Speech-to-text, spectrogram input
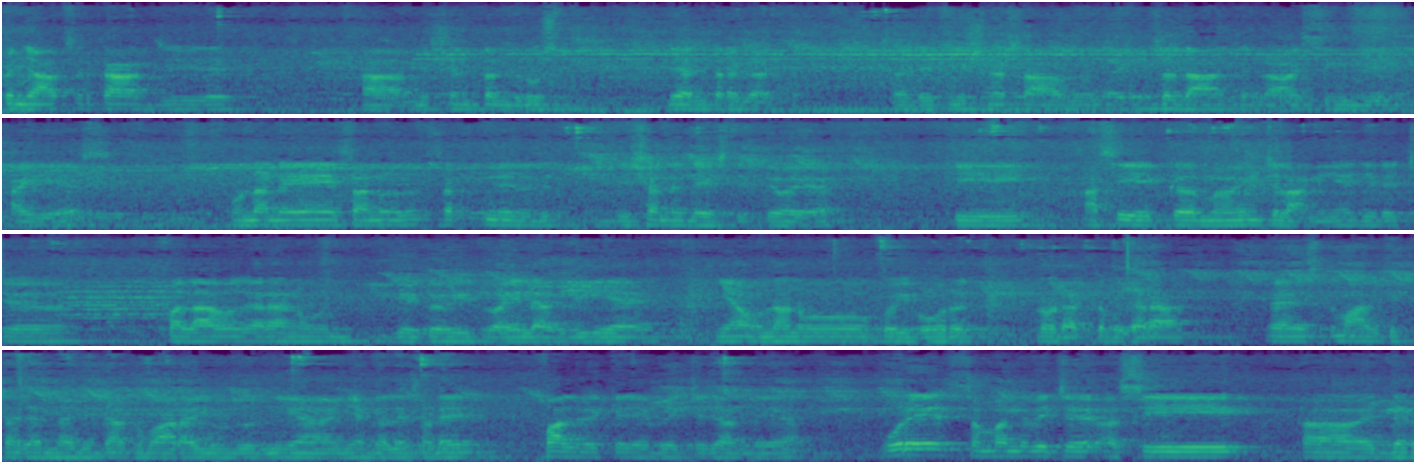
ਪੰਜਾਬ ਸਰਕਾਰ ਜੀ ਦੇ ਅ, ਮਿਸ਼ਨ ਤੰਦਰੁਸਤ ਦੇ ਅੰਤਰਗਤ ਸਾਡੇ ਕਮਿਸ਼ਨਰ ਸਾਹਿਬ ਸਰਦਾਰ ਦਿਲਰਾਜ ਸਿੰਘ ਜੀ ਆਈਏਐਸ ਉਹਨਾਂ ਨੇ ਸਾਨੂੰ ਸਖਤ ਦਿਸ਼ਾ ਨਿਰਦੇਸ਼ ਦਿੱਤੇ ਹੋਏ ਆ ਕਿ ਅਸੀਂ ਇੱਕ ਮੁਹਿੰਮ ਚਲਾਣੀ ਹੈ ਜਿਹਦੇ ਚ ਫਲਾਂ ਵਗੈਰਾ ਨੂੰ ਜੇ ਕੋਈ ਦਵਾਈ ਲੱਗਦੀ ਹੈ ਜਾਂ ਉਹਨਾਂ ਨੂੰ ਕੋਈ ਹੋਰ ਪ੍ਰੋਡਕਟ ਵਗੈਰਾ ਇਸਤੇਮਾਲ ਕੀਤਾ ਜਾਂਦਾ ਜਿੱਦਾਂ ਅਖਬਾਰਾਂ ਯੂਜ਼ ਹੁੰਦੀਆਂ ਜਾਂ ਗਲੇ ਸੜੇ ਫਲ ਵੇਚੇ ਵੇਚੇ ਜਾਂਦੇ ਆ। ਉਹਦੇ ਸੰਬੰਧ ਵਿੱਚ ਅਸੀਂ ਇੱਧਰ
